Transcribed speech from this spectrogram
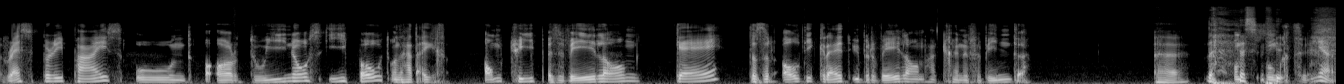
Raspberry Pis und Arduinos eingebaut und hat eigentlich am Jeep ein WLAN gegeben, dass er all die Geräte über WLAN hat können verbinden Äh, und das es funktioniert.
